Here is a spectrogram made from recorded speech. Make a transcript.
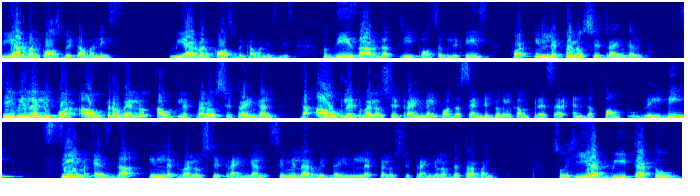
vr1 cos beta 1 is vr1 cos beta 1 is this. So these are the three possibilities for inlet velocity triangle similarly for outer velo outlet velocity triangle the outlet velocity triangle for the centrifugal compressor and the pump will be same as the inlet velocity triangle similar with the inlet velocity triangle of the turbine so here beta 2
